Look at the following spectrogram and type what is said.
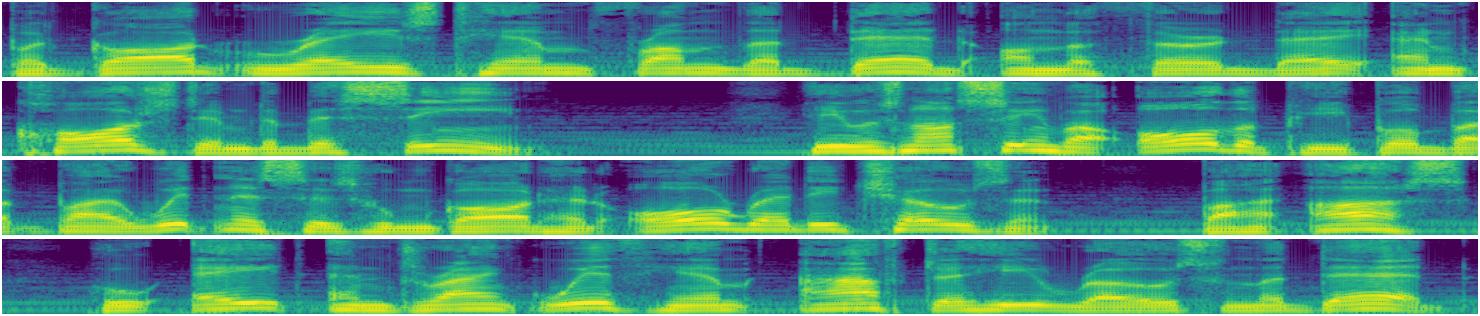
but God raised him from the dead on the third day and caused him to be seen. He was not seen by all the people, but by witnesses whom God had already chosen, by us who ate and drank with him after he rose from the dead.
